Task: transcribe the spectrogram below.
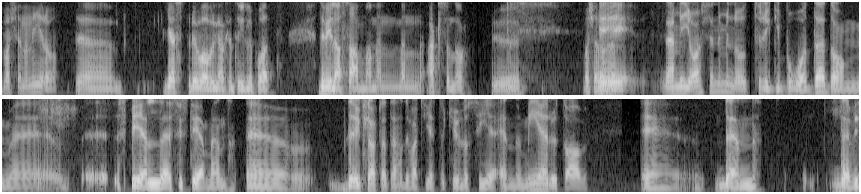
vad känner ni då? Uh, Jesper, du var väl ganska tydlig på att du ville ha samma, men, men Axel då? Hur, vad känner du? Eh, nej, men jag känner mig nog trygg i båda de eh, eh, spelsystemen. Eh, det är klart att det hade varit jättekul att se ännu mer utav eh, den det vi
